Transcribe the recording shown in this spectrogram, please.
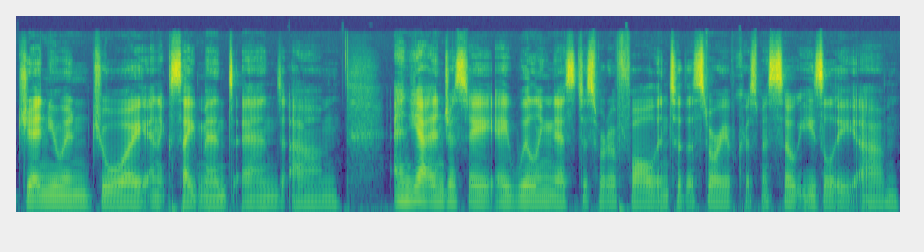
genuine joy and excitement and, um, and yeah, and just a, a willingness to sort of fall into the story of Christmas so easily um,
